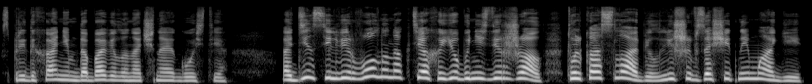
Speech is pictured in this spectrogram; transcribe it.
С придыханием добавила ночная гостья. Один сильвер вол на ногтях ее бы не сдержал, только ослабил, лишив защитной магии,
